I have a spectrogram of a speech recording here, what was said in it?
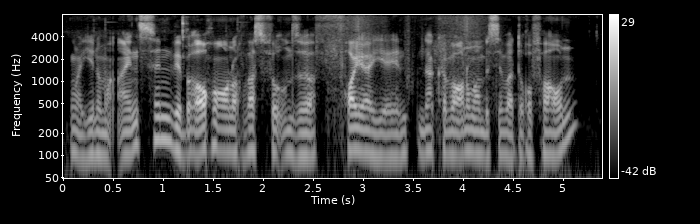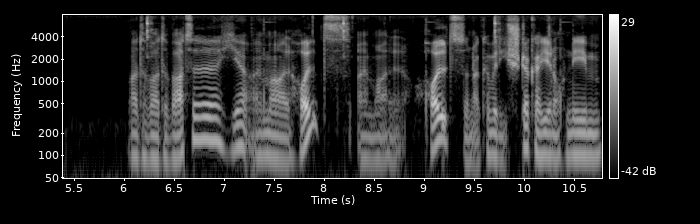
Guck mal, hier Nummer 1 hin. Wir brauchen auch noch was für unser Feuer hier hinten. Da können wir auch noch mal ein bisschen was draufhauen. Warte, warte, warte. Hier einmal Holz, einmal Holz. Und dann können wir die Stöcker hier noch nehmen.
